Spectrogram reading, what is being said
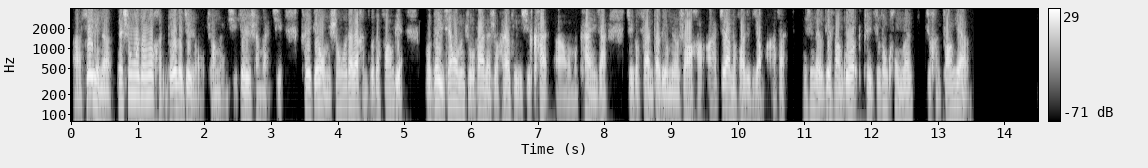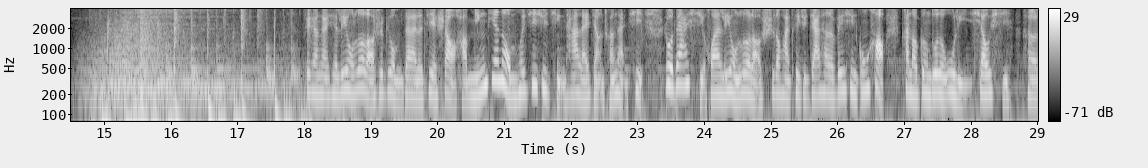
啊，所以呢，在生活中有很多的这种传感器，这些传感器可以给我们生活带来很多的方便。否则以前我们煮饭的时候还要自己去看啊，我们看一下这个饭到底有没有烧好啊，这样的话就比较麻烦。那现在有电饭锅可以自动控温，就很方便了。you 非常感谢李永乐老师给我们带来的介绍。好，明天呢我们会继续请他来讲传感器。如果大家喜欢李永乐老师的话，可以去加他的微信公号，看到更多的物理消息。呃，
